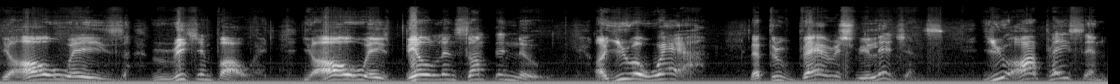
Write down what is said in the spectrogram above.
You're always reaching forward. You're always building something new. Are you aware that through various religions, you are placing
